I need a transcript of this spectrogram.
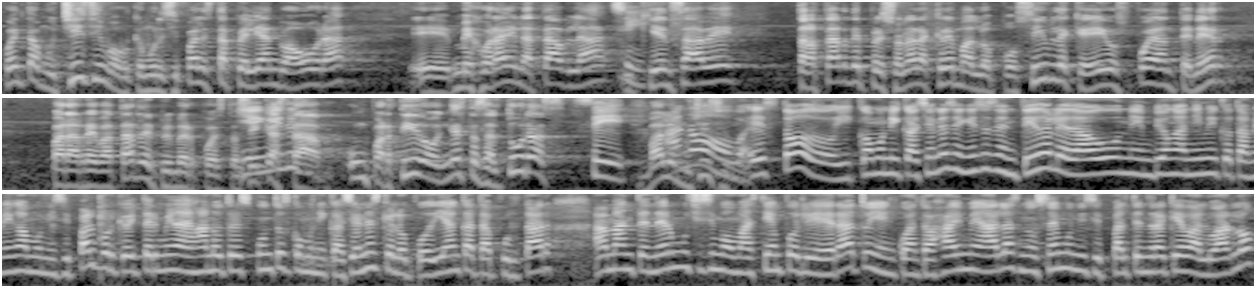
cuenta muchísimo porque Municipal está peleando ahora eh, mejorar en la tabla y quién sabe tratar de presionar a Crema lo posible que ellos puedan tener para arrebatarle el primer puesto. Así que hasta un partido en estas alturas sí. vale ah, muchísimo. No, es todo. Y Comunicaciones en ese sentido le da un envión anímico también a Municipal, porque hoy termina dejando tres puntos Comunicaciones que lo podían catapultar a mantener muchísimo más tiempo el liderato. Y en cuanto a Jaime Alas, no sé, Municipal tendrá que evaluarlo,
